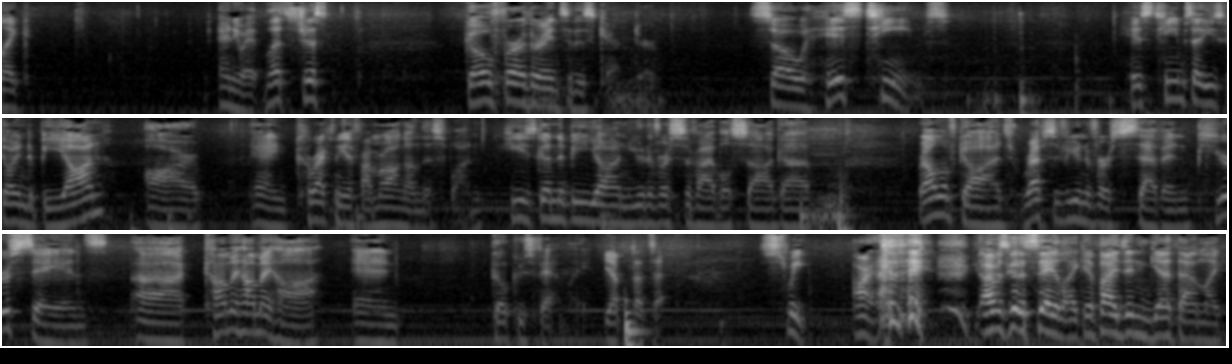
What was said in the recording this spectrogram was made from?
Like, anyway, let's just go further into this character. So his teams, his teams that he's going to be on are, and correct me if I'm wrong on this one. He's going to be on Universe Survival Saga, Realm of Gods, Reps of Universe Seven, Pure Saiyans, uh, Kamehameha, and Goku's family. yep, that's it. Sweet. All right. I think I was gonna say like if I didn't get that, I'm like,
